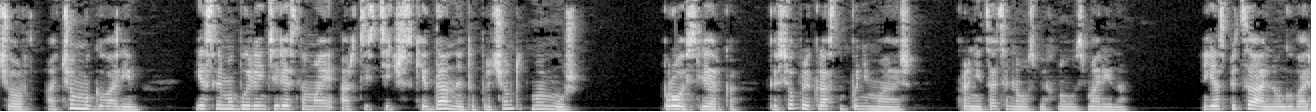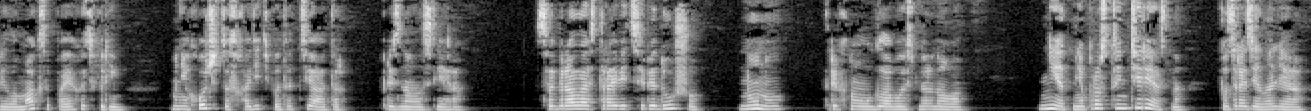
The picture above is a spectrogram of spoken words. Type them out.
Черт, о чем мы говорим? Если ему были интересны мои артистические данные, то при чем тут мой муж? Брось, Лерка, ты все прекрасно понимаешь, проницательно усмехнулась Марина. Я специально уговорила Макса поехать в Рим. Мне хочется сходить в этот театр, призналась Лера. Собиралась травить себе душу? Ну-ну, тряхнула головой Смирнова. Нет, мне просто интересно, возразила Лера.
